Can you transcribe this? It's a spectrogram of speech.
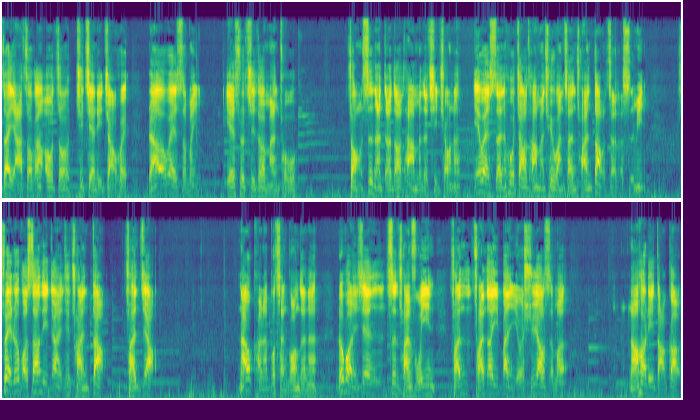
在亚洲跟欧洲去建立教会。然而，为什么耶稣基督的门徒？总是能得到他们的祈求呢，因为神呼召他们去完成传道者的使命。所以，如果上帝叫你去传道、传教，哪有可能不成功的呢？如果你现在是传福音，传传到一半有需要什么，然后你祷告，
